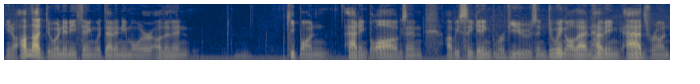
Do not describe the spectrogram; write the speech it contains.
you know, I'm not doing anything with that anymore other than keep on adding blogs and obviously getting reviews and doing all that and having ads run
